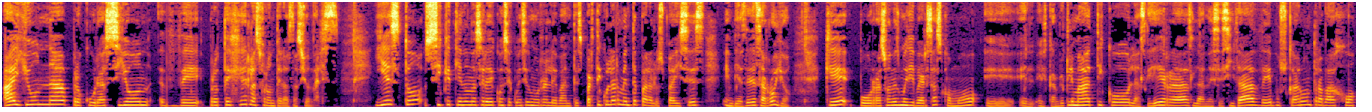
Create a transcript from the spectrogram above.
hay una procuración de proteger las fronteras nacionales Y esto sí que tiene una serie de consecuencias muy relevantes, particularmente para los países en vías de desarrollo, que por razones muy diversas como eh, el, el cambio climático, las guerras, la necesidad de buscar un trabajo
